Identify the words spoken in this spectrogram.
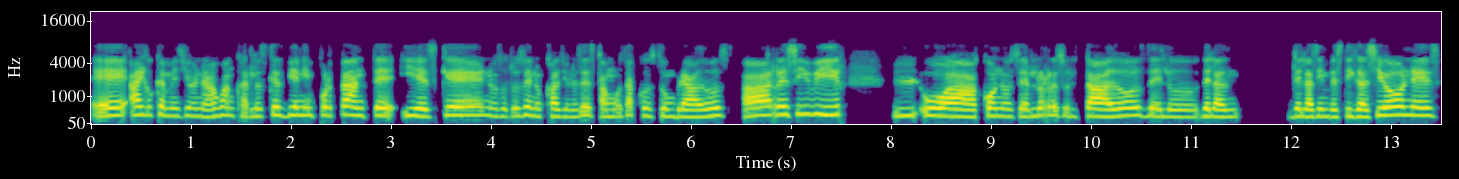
eh, algo que menciona Juan Carlos que es bien importante y es que nosotros en ocasiones estamos acostumbrados a recibir o a conocer los resultados de, de, de las investigaciones,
